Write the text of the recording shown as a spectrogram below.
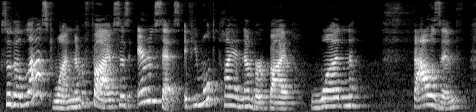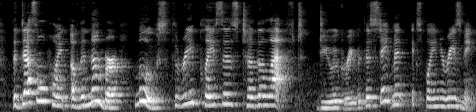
So the last one, number five, says Aaron says if you multiply a number by one thousandth, the decimal point of the number moves three places to the left. Do you agree with this statement? Explain your reasoning.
